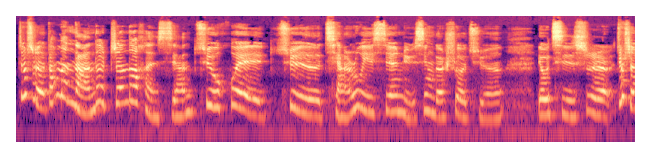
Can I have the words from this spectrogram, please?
就是他们男的真的很闲，去会去潜入一些女性的社群，尤其是就是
